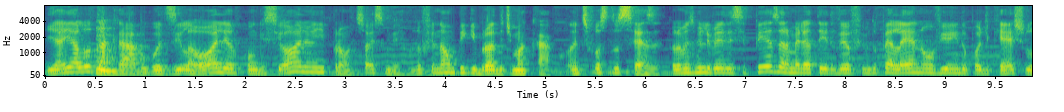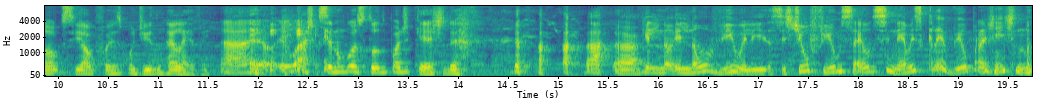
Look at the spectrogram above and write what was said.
E aí a luta hum. acaba, o Godzilla olha, o Kong se olha e pronto, só isso mesmo. No final, um Big Brother de macaco. Antes fosse do César. Pelo menos me livrei desse peso, era melhor ter ido ver o filme do Pelé, não ouvi ainda o podcast, logo se algo foi respondido, relevem. Ah, eu, eu acho que você não gostou do podcast, né? ele, não, ele não ouviu, ele assistiu o filme, saiu do cinema e escreveu pra gente no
